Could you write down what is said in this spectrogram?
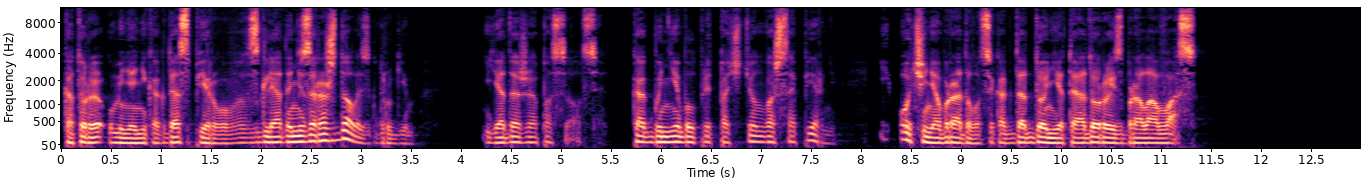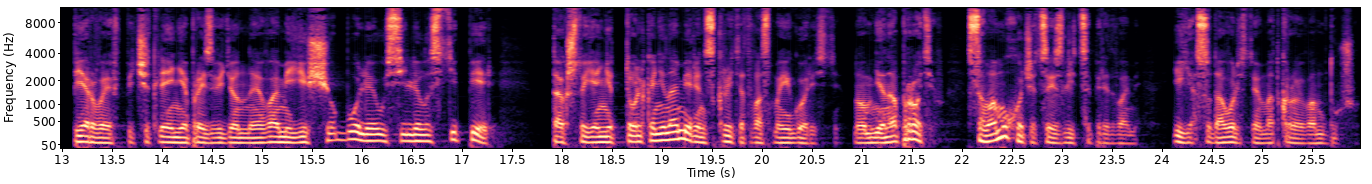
которое у меня никогда с первого взгляда не зарождалось к другим. Я даже опасался, как бы не был предпочтен ваш соперник, и очень обрадовался, когда Донья Теодора избрала вас. Первое впечатление, произведенное вами, еще более усилилось теперь, так что я не только не намерен скрыть от вас мои горести, но мне, напротив, самому хочется излиться перед вами, и я с удовольствием открою вам душу.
